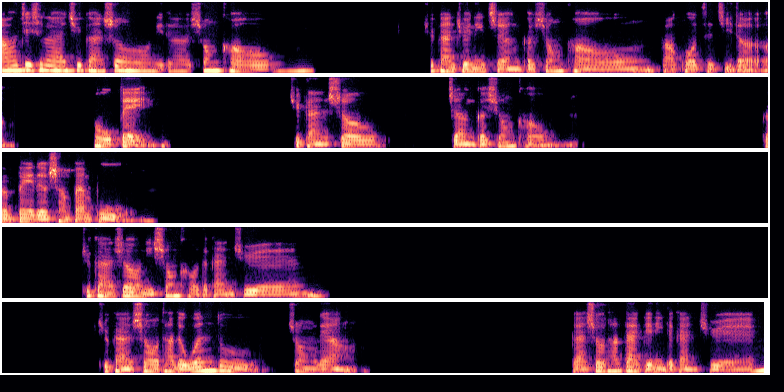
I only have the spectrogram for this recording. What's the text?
好，接下来去感受你的胸口，去感觉你整个胸口，包括自己的后背，去感受整个胸口跟背的上半部，去感受你胸口的感觉。去感受它的温度、重量，感受它带给你的感觉。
